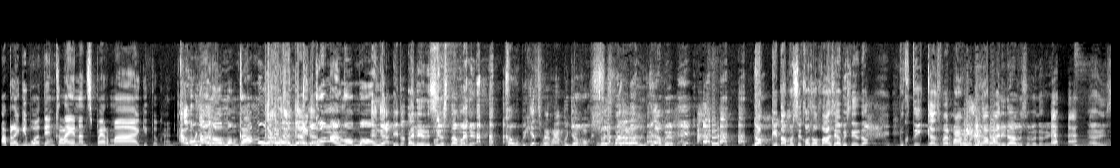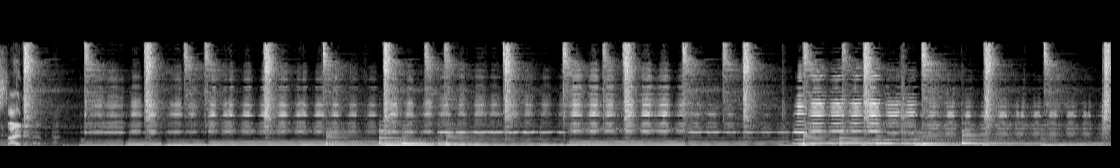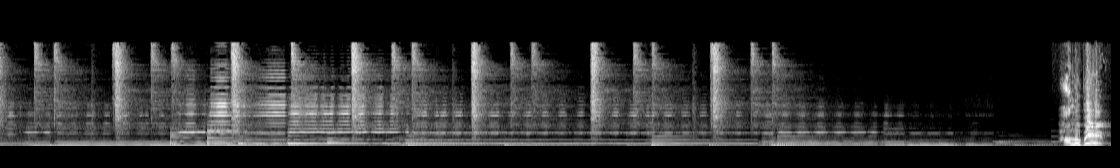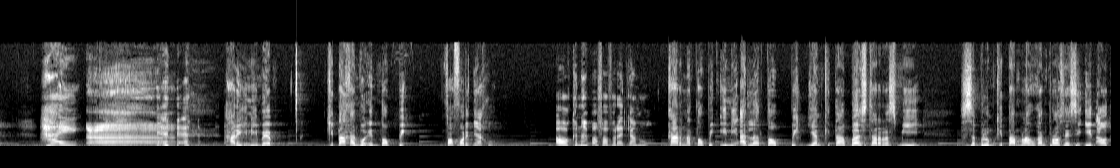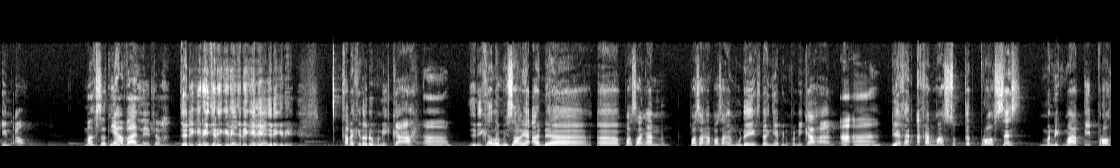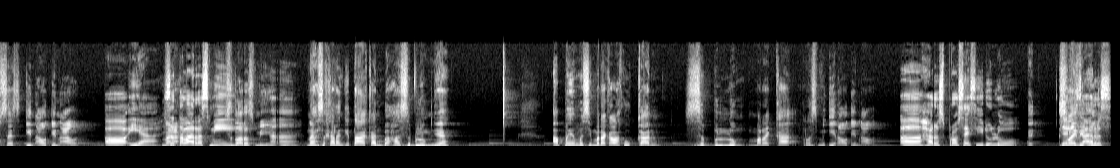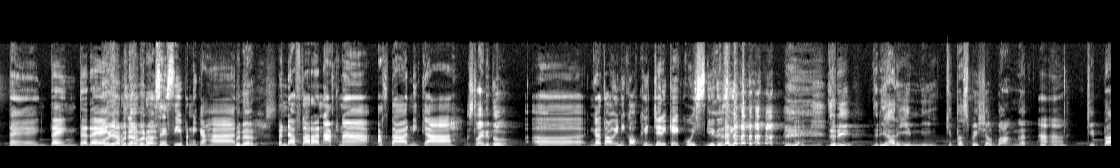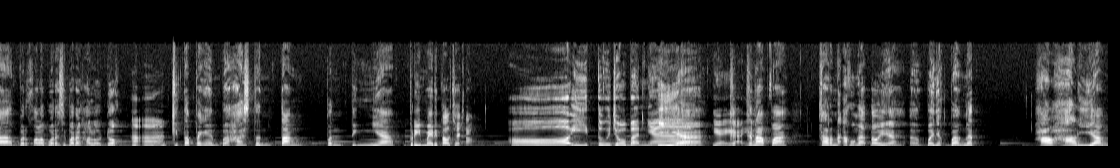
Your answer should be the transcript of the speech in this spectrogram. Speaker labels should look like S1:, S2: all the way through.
S1: Apalagi buat yang kelainan sperma gitu kan.
S2: Kamu
S1: Aku nggak
S2: jangan-
S1: ngomong kamu.
S2: Enggak, enggak, enggak,
S1: eh,
S2: enggak.
S1: gue nggak ngomong.
S2: Enggak, itu tendensius namanya. Kamu pikir sperma aku jongkok terus, padahal enggak, Beb. Dok, kita mesti konsultasi abis ini, Dok. Buktikan sperma aku ini ngapain di dalam sebenarnya. Nggak bisa ini, Beb. Halo, Beb.
S1: Hai.
S2: Ah. Hari ini, Beb, kita akan bawain topik favoritnya aku.
S1: Oh, kenapa favorit kamu?
S2: Karena topik ini adalah topik yang kita bahas secara resmi sebelum kita melakukan prosesi in out in out.
S1: Maksudnya apaan itu?
S2: Jadi gini, jadi gini, jadi gini, jadi gini. Karena kita udah menikah,
S1: Ah,
S2: jadi kalau misalnya ada eh, pasangan pasangan-pasangan muda yang sedang nyiapin pernikahan,
S1: ah, ah.
S2: dia kan akan masuk ke proses menikmati proses in out in out.
S1: Oh iya,
S2: Nah,
S1: setelah resmi.
S2: Setelah resmi.
S1: Ah, ah.
S2: Nah, sekarang kita akan bahas sebelumnya apa yang mesti mereka lakukan sebelum mereka resmi in out in out.
S1: Eh, harus prosesi dulu.
S2: Eh,
S1: Jadi
S2: selain itu?
S1: harus teng teng tedeng
S2: Oh iya,
S1: harus
S2: benar, benar.
S1: prosesi pernikahan.
S2: Benar.
S1: Pendaftaran akna akta nikah.
S2: Selain itu,
S1: Eh, nggak tahu ini kok jadi kayak kuis gitu sih.
S2: jadi jadi hari ini kita spesial banget.
S1: Ah, ah,
S2: Kita berkolaborasi bareng Halodoc.
S1: ah, ah.
S2: Kita pengen bahas tentang pentingnya premarital check up.
S1: Oh itu jawabannya.
S2: Iya.
S1: Iya,
S2: Ke-
S1: iya.
S2: Kenapa? Karena aku nggak tahu ya, eh, banyak banget hal-hal yang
